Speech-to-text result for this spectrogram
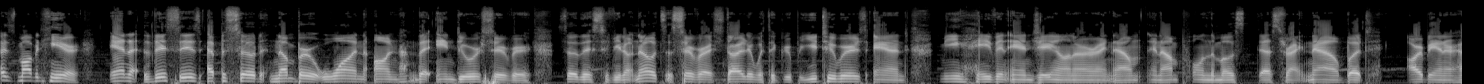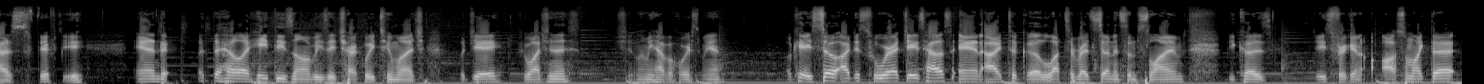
guys, Mobbin here, and this is episode number one on the Endure server. So this, if you don't know, it's a server I started with a group of YouTubers, and me, Haven, and Jay on are right now, and I'm pulling the most deaths right now, but our banner has 50. And what the hell, I hate these zombies, they track way too much. But Jay, if you're watching this, you let me have a horse, man. Okay, so I just, we're at Jay's house, and I took uh, lots of redstone and some slimes, because Jay's freaking awesome like that.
